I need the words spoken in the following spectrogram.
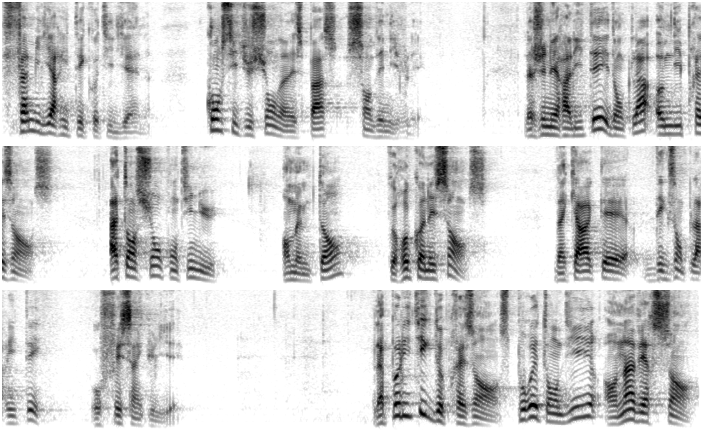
familiarité quotidienne, constitution d'un espace sans dénivelé. La généralité est donc là omniprésence, attention continue, en même temps que reconnaissance d'un caractère d'exemplarité au fait singulier. La politique de présence, pourrait-on dire, en inversant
